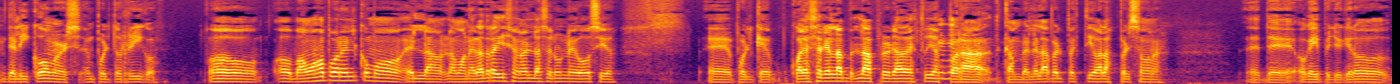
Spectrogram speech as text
del e-commerce en Puerto Rico? O, vamos a poner como la, manera tradicional de hacer un negocio. Eh, porque, ¿cuáles serían las prioridades tuyas para cambiarle la perspectiva a las personas? De, ok, pues yo quiero,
